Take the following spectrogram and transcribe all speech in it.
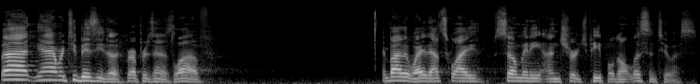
But, yeah, we're too busy to represent his love. And by the way, that's why so many unchurched people don't listen to us.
